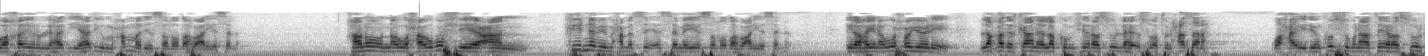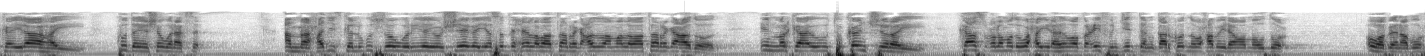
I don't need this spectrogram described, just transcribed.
wa khayru lhadyi hadyu muxamadin sala allahu alayh wasalam hanuunna waxa ugu fiican kii nebi maxamed sameeyey sala allahu alayh wasalam ilaahayna wuxuu yidhi laqad kaana lakum fii rasuuli illahi uswatun xasana waxaa idinku sugnaatay rasuulka ilaahay ku dayasho wanaagsan. Amaa xadiidka lagu soo wariyey oo sheegaya saddex iyo labaatan ragcadood ama labaatan ragcadood in markaa uu tukan jiray kaas culammadu waxay yidhahdeen waa daciifun jiddan qaarkoodna waxaabay yidhahdeen waa mawduuc oo waa been abuur.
